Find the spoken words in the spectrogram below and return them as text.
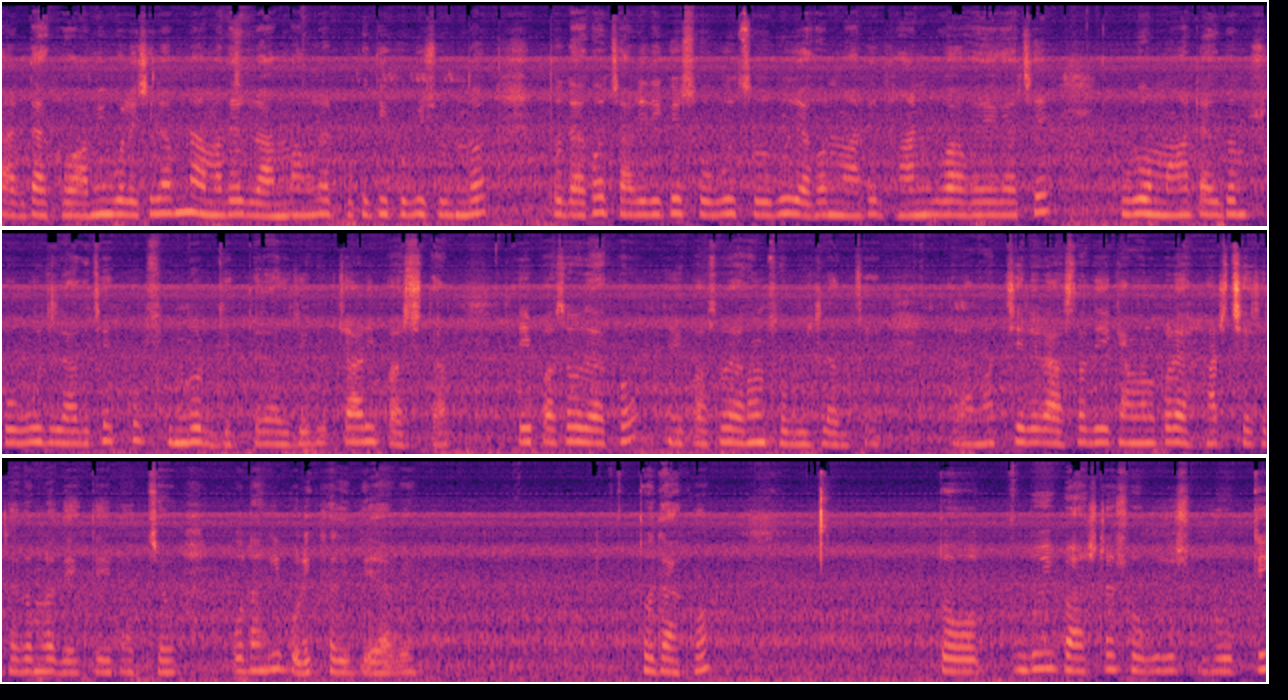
আর দেখো, আমি বলেছিলাম না, আমাদের গ্রাম বাংলার প্রকৃতি খুবই সুন্দর। তো দেখো, চারিদিকে সবুজ সবুজ। এখন মাঠে ধান রোয়া হয়ে গেছে। পুরো মাঠ একদম সবুজ লাগছে। খুব সুন্দর দেখতে লাগছে চারিপাশটা। এই পাশেও দেখো, এই পাশেও এখন সবুজ লাগছে। আর আমার ছেলে রাস্তা দিয়ে কেমন করে হাঁটছে, সেটা তোমরা দেখতেই পাচ্ছ। ও নাকি পরীক্ষা দিতে যাবে। তো দেখো তো দুই পাশটা সবুজ ভর্তি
